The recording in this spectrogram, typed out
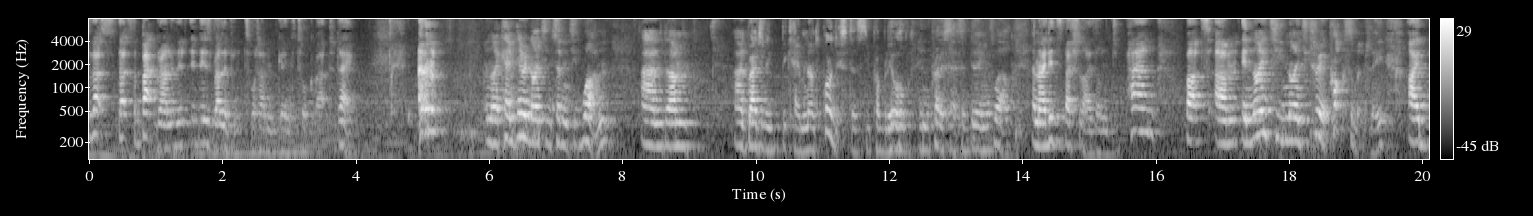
So that's, that's the background, and it, it is relevant to what I'm going to talk about today. and I came here in 1971, and um, I gradually became an anthropologist, as you probably all in the process of doing as well. And I did specialise on Japan, but um, in 1993, approximately, I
